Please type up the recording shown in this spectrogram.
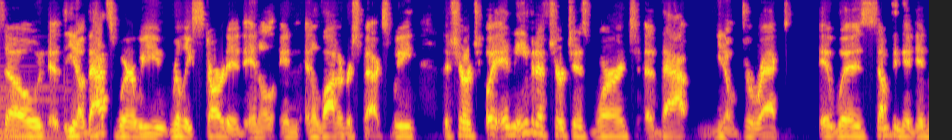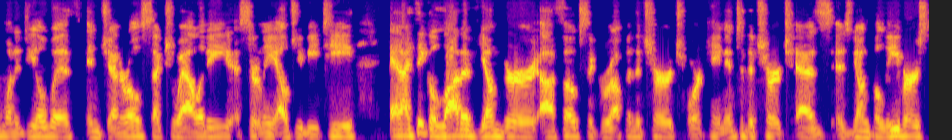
So you know that's where we really started in a, in, in a lot of respects. We the church, and even if churches weren't uh, that you know direct, it was something they didn't want to deal with in general. Sexuality, certainly LGBT, and I think a lot of younger uh, folks that grew up in the church or came into the church as as young believers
